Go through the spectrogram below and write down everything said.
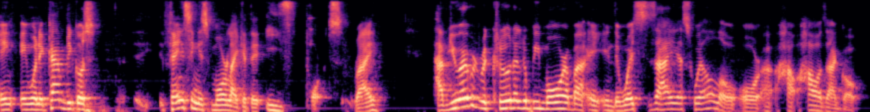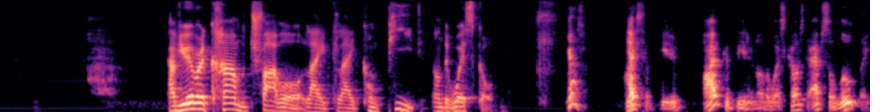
and, and when it comes because uh, fencing is more like at the east ports, right? Have you ever recruited a little bit more about in the west side as well, or, or uh, how how does that go? Have you ever come travel like like compete on the west coast? Yes. yes I've competed. I've competed on the West Coast. Absolutely.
